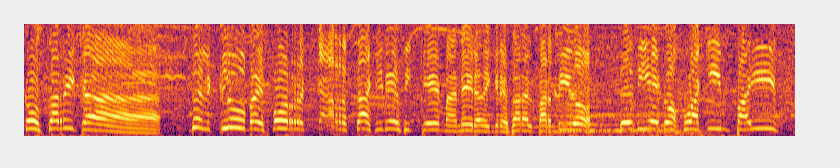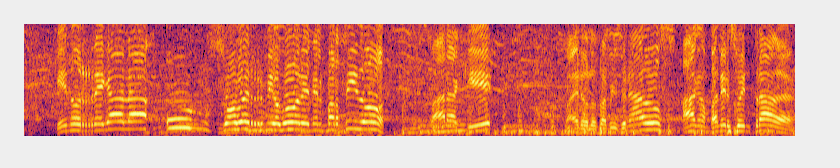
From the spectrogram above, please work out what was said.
Costa Rica del Club Sport Cartaginés y qué manera de ingresar al partido de Diego Joaquín País que nos regala un soberbio gol en el partido para que bueno, los aficionados hagan valer su entrada.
